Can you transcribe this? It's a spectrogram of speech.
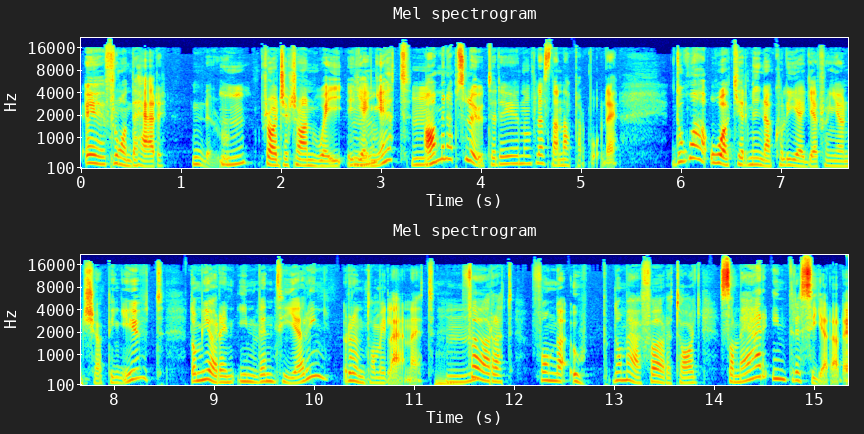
eh, från det här Mm. Project Runway-gänget? Mm. Ja men absolut, det är de flesta nappar på det. Då åker mina kollegor från Jönköping ut. De gör en inventering runt om i länet Mm. för att fånga upp de här företag som är intresserade,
